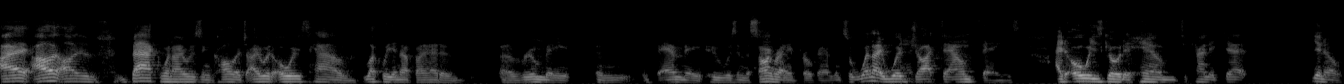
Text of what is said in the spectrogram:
I, I, I back when I was in college, I would always have. Luckily enough, I had a, a roommate and bandmate who was in the songwriting program, and so when I would jot down things, I'd always go to him to kind of get, you know,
